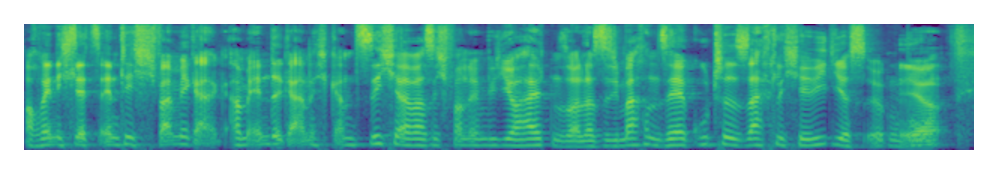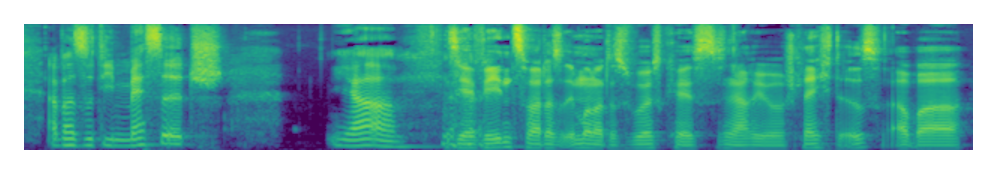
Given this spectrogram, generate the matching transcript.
auch wenn ich letztendlich, ich war mir gar, am Ende gar nicht ganz sicher, was ich von dem Video halten soll. Also die machen sehr gute, sachliche Videos irgendwo. Ja. Aber so die Message, ja. Sie erwähnen zwar, dass immer noch das Worst Case Szenario schlecht ist, aber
